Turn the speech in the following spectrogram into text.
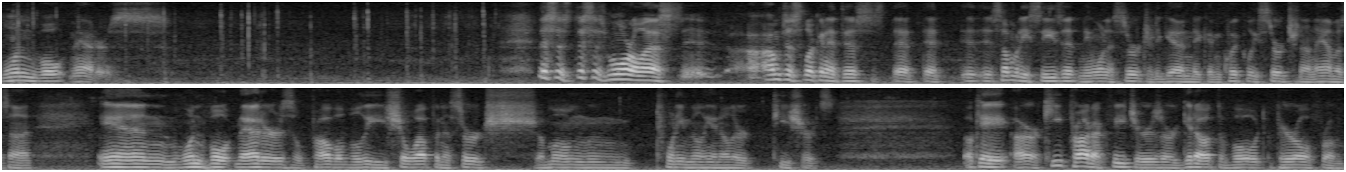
One vote matters. This is this is more or less. I'm just looking at this that that if somebody sees it and they want to search it again, they can quickly search it on Amazon. And one vote matters will probably show up in a search among 20 million other T-shirts. Okay, our key product features are Get Out the Vote apparel from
